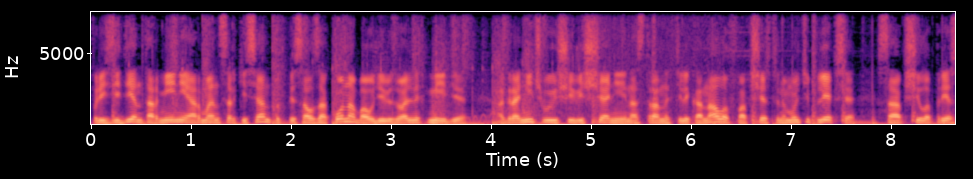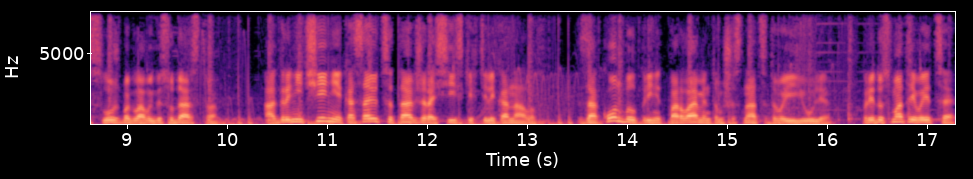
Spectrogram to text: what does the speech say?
Президент Армении Армен Саркисян подписал закон об аудиовизуальных медиа, ограничивающий вещание иностранных телеканалов в общественном мультиплексе, сообщила пресс-служба главы государства. Ограничения касаются также российских телеканалов. Закон был принят парламентом 16 июля. Предусматривается,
